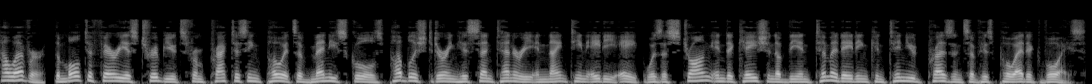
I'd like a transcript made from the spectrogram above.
However, the multifarious tributes from practicing poets of many schools published during his centenary in 1988 was a strong indication of the intimidating continued presence of his poetic voice.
